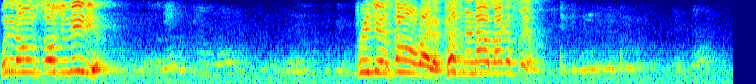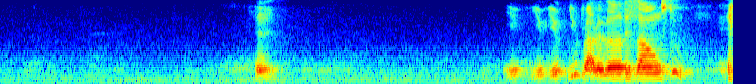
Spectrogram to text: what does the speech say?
Put it on social media. Preacher and songwriter cussing him out like a sailor. Hmm. You, you, you, you probably love his songs too.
